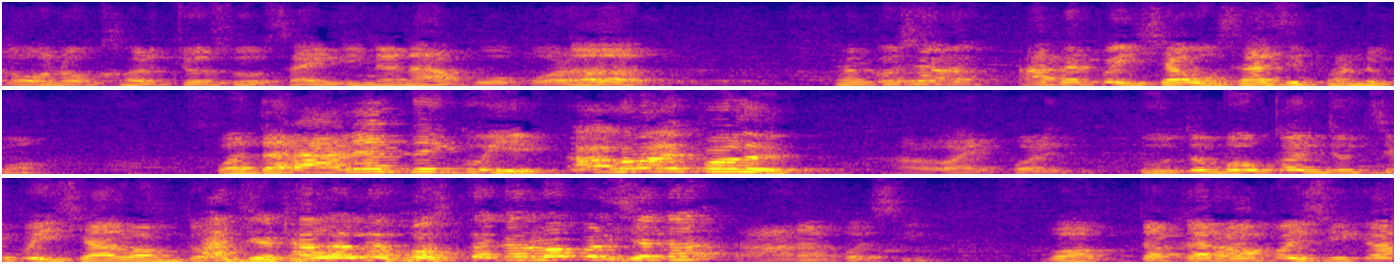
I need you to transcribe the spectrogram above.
કે ઓનો ખર્ચો સોસાયટીને ના આપવો પડે. શંકુ છે? આ ફેર પૈસા ઓછા છે ફંડમાં. વધારે આલે જ નહીં કોઈ આલવાય પડે. આલવાય પડે. તું તો બહુ કંજૂસ છે પૈસા આલવામ તો. આ જેઠાલાલને હોસ્ત કરવા પડશે કા? તાણા પછી. વક્ત કરવા પછી કે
